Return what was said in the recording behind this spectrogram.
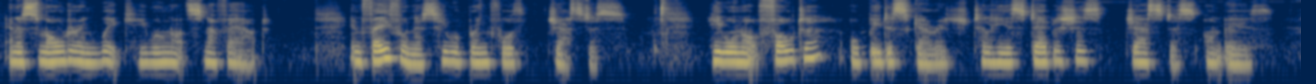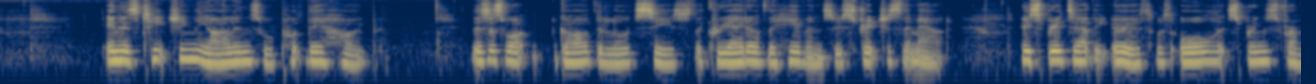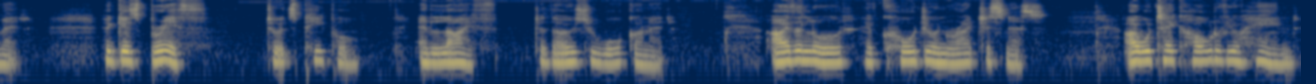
and a smouldering wick he will not snuff out. In faithfulness he will bring forth justice. He will not falter or be discouraged till he establishes justice on earth. In his teaching, the islands will put their hope. This is what God the Lord says, the creator of the heavens, who stretches them out who spreads out the earth with all that springs from it, who gives breath to its people and life to those who walk on it. I, the Lord, have called you in righteousness. I will take hold of your hand.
